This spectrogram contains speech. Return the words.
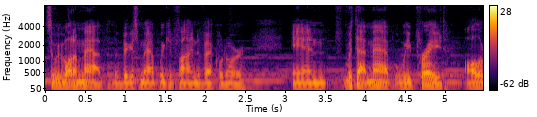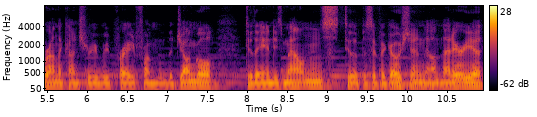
So we bought a map, the biggest map we could find of Ecuador. And with that map, we prayed all around the country. We prayed from the jungle to the Andes Mountains to the Pacific Ocean, out in that area,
